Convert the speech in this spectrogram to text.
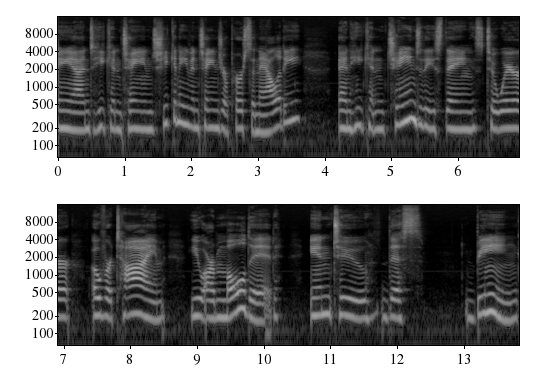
and he can change he can even change your personality and he can change these things to where over time you are molded into this being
